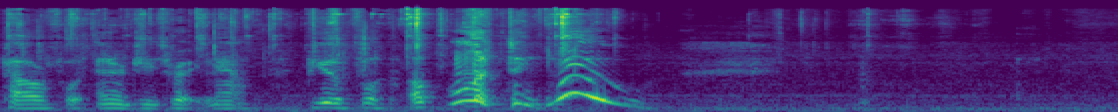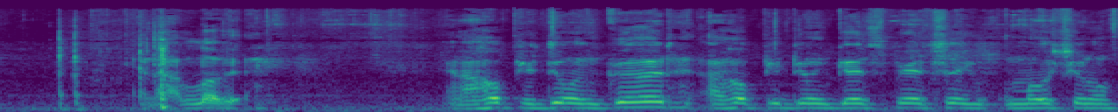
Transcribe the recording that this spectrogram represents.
powerful energies right now. Beautiful, uplifting, woo! and I love it. And I hope you're doing good. I hope you're doing good spiritually, emotional,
